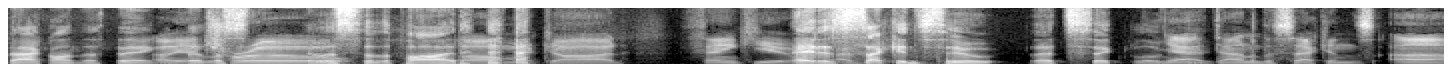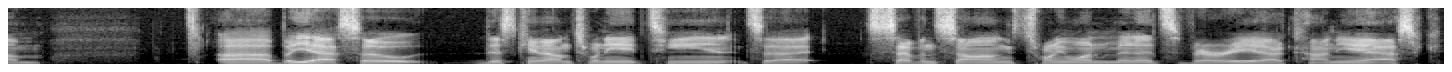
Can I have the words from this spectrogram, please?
back on the thing. Oh, yeah, they listen, true. They listen to the pod. oh my God. Thank you. and it's I've- seconds too. That's sick, Loki. Yeah, down to the seconds. Um. Uh. But yeah. So this came out in 2018. It's uh seven songs, 21 minutes. Very uh, Kanye esque.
